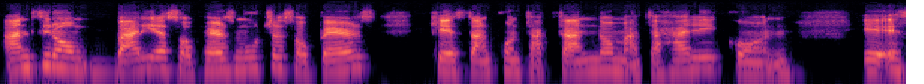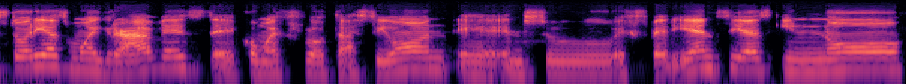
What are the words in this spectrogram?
han sido varias au pairs, muchas au pairs que están contactando Matahari con eh, historias muy graves de como explotación eh, en sus experiencias y no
